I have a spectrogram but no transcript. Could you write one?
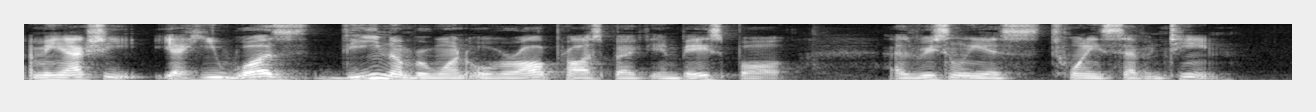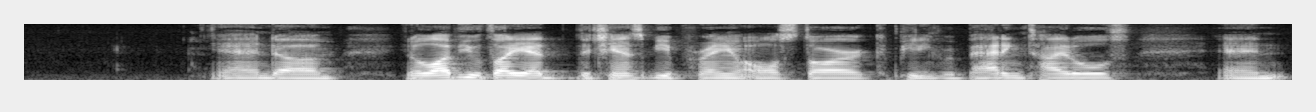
I mean, actually, yeah, he was the number one overall prospect in baseball as recently as 2017. And um, you know, a lot of people thought he had the chance to be a perennial All Star, competing for batting titles, and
